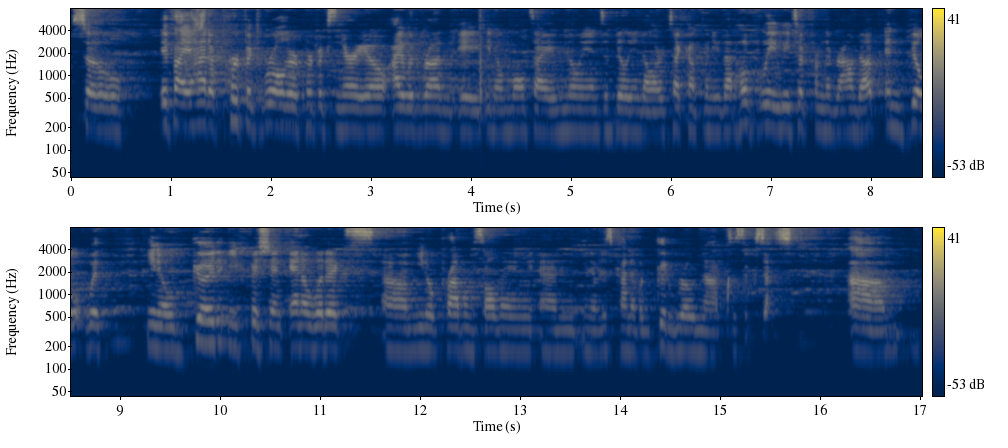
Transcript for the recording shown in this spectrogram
So if I had a perfect world or a perfect scenario, I would run a you know multi-million to billion-dollar tech company that hopefully we took from the ground up and built with you know good, efficient analytics, um, you know problem solving, and you know just kind of a good roadmap to success. Um,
